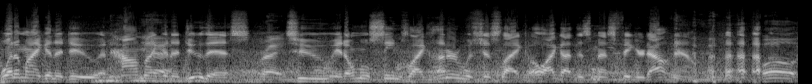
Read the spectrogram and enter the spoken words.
what am I gonna do and how am I gonna do this? Right. To it almost seems like Hunter was just like, oh, I got this mess figured out now. Well,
